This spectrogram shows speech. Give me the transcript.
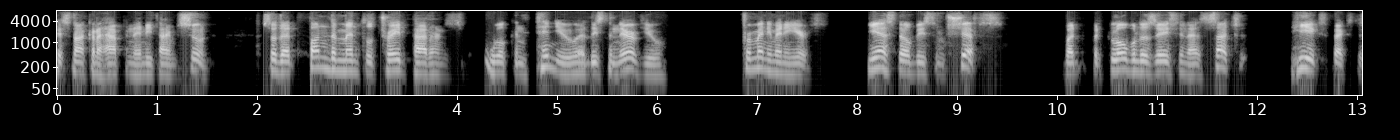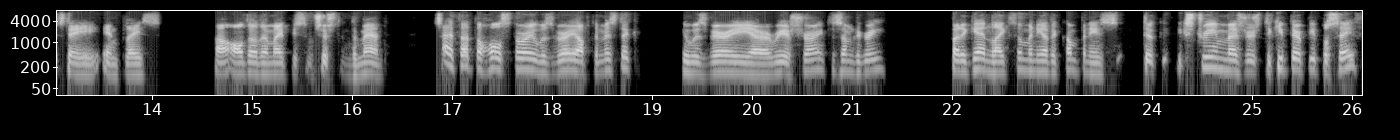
It's not going to happen anytime soon. So that fundamental trade patterns will continue, at least in their view, for many, many years. Yes, there'll be some shifts, but, but globalization as such, he expects to stay in place, uh, although there might be some shifts in demand. So I thought the whole story was very optimistic. It was very uh, reassuring to some degree. But again, like so many other companies, took extreme measures to keep their people safe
